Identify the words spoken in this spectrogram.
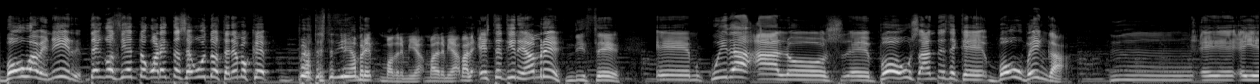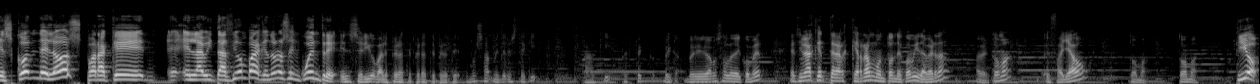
Bow va a venir. Tengo 140 segundos, tenemos que Espérate, este tiene hambre, madre mía, madre mía. Vale, este tiene hambre, dice eh, Cuida a los eh, Bows antes de que Bow venga. Mm, eh, Y escóndelos para que eh, En la habitación para que no los encuentre. En serio, vale, espérate, espérate, espérate. Vamos a meter este aquí, aquí, perfecto. Venga, vamos a lo de comer. Encima que querrá un montón de comida, ¿verdad? A ver, toma, he fallado. Toma, toma Tío,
